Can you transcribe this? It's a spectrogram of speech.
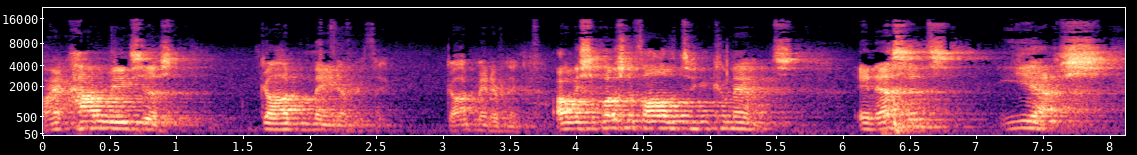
All right, how do we exist? God made everything. God made everything. Are we supposed to follow the Ten Commandments? In essence, yes.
